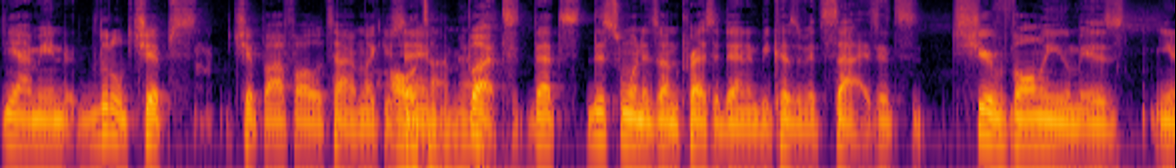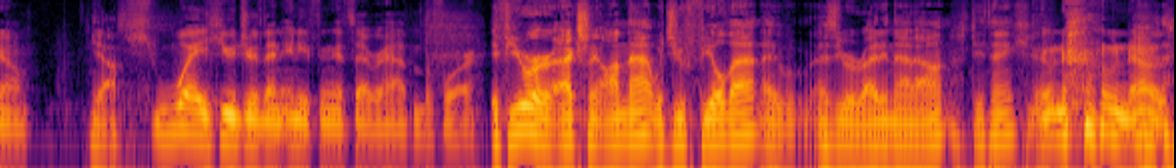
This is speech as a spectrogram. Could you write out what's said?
Yeah, I mean, little chips chip off all the time, like you're All saying. time, yeah. But that's this one is unprecedented because of its size. Its sheer volume is, you know, yeah. way huger than anything that's ever happened before. If you were actually on that, would you feel that uh, as you were writing that out? Do you think? Who knows? Who knows?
